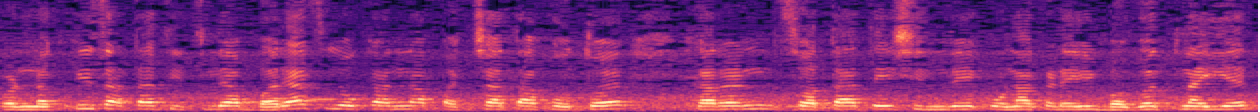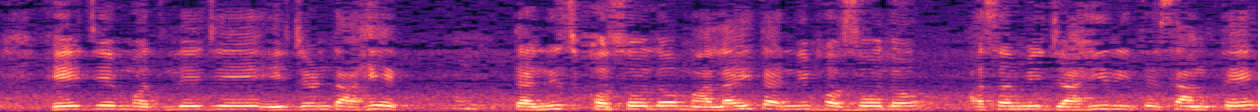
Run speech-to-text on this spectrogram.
पण नक्कीच आता तिथल्या बऱ्याच लोकांना पश्चाताप होतोय. कारण स्वतः ते शिंदे कोणाकडेही बघत नाही आहेत हे जे मधले जे एजंट आहेत त्यांनीच फसवलं मलाही त्यांनी फसवलं असं मी जाहीर इथे सांगते.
